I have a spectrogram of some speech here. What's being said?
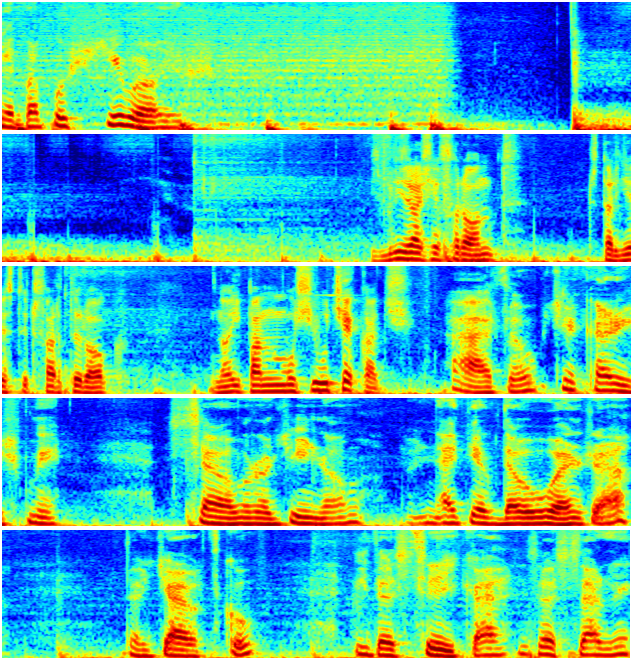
nie popuściło już. Zbliża się front, 44 rok, no i pan musi uciekać. A to uciekaliśmy z całą rodziną. Najpierw do Ułęża, do dziadków i do stryjka zostali,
